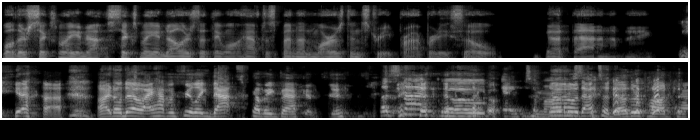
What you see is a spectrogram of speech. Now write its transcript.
Well, there's six million, uh, six million dollars that they won't have to spend on Marsden Street property, so got that in the bank. Yeah, I don't know. I have a feeling that's coming back up too. let's not go into Mars. No, that's another podcast.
